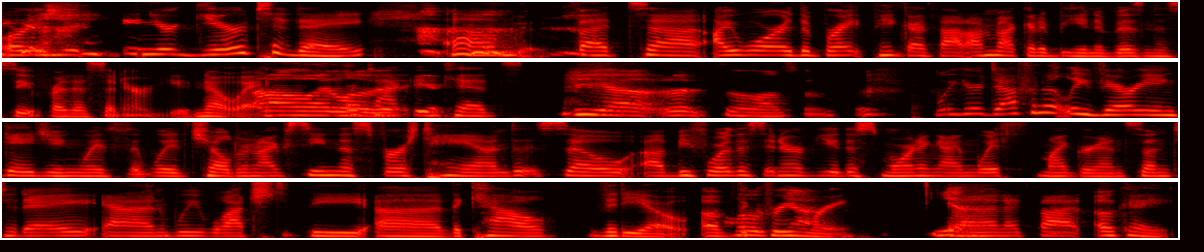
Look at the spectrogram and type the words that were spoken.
or in your, in your, gear today. Um, but uh, I wore the bright pink. I thought I'm not going to be in a business suit for this interview. No way. Oh, I love We're talking it. kids. Yeah, that's so awesome. Well, you're definitely very engaging with with children. I've seen this firsthand. So uh, before this interview this morning, I'm with my grandson today, and we watched the uh, the cow video of the oh, creamery. Yeah. yeah. And I thought, okay,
